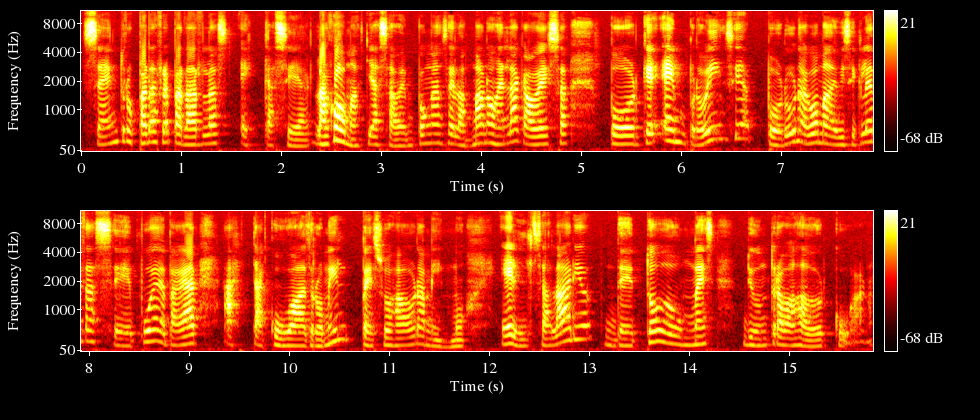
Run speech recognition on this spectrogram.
centros para repararlas escasean. Las gomas, ya saben, pónganse las manos en la cabeza porque en provincia por una goma de bicicleta se puede pagar hasta 4 mil pesos ahora mismo, el salario de todo un mes de un trabajador cubano.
